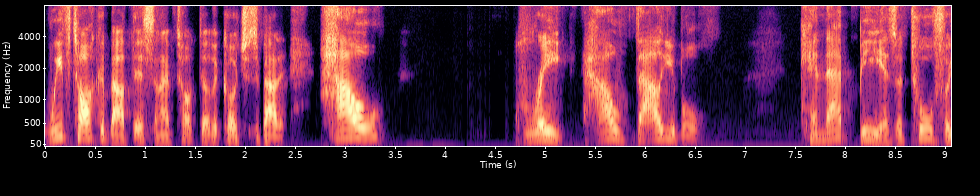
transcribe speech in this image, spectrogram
we've talked about this and I've talked to other coaches about it. How great, how valuable can that be as a tool for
